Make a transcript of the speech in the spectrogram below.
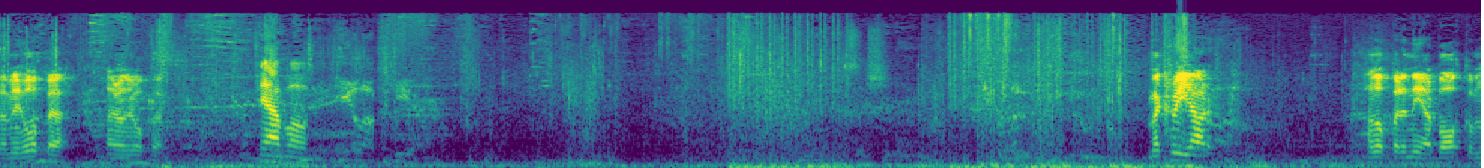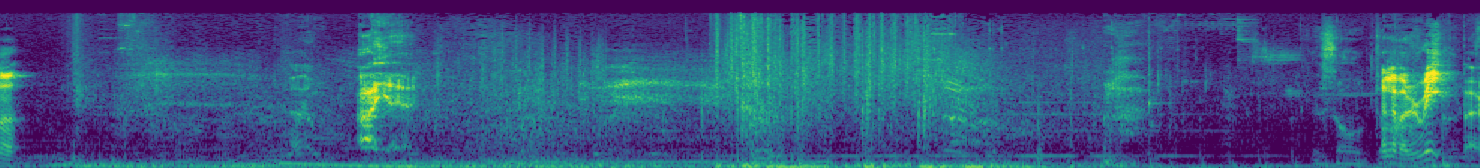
Vem är HP? Här har ni HP. Jag. Heal up here. McCree här. Han hoppade ner bakom nu. Aj, aj, aj. Eller var det Reaper?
